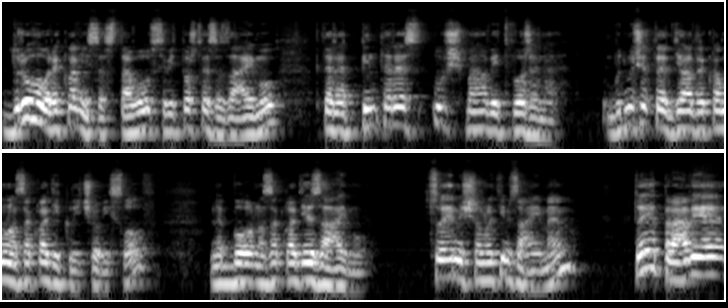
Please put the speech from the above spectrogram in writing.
Druhou reklamní sestavu si vytvořte ze zájmu, které Pinterest už má vytvořené. Buď můžete dělat reklamu na základě klíčových slov, nebo na základě zájmu. Co je myšleno tím zájmem? To je právě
